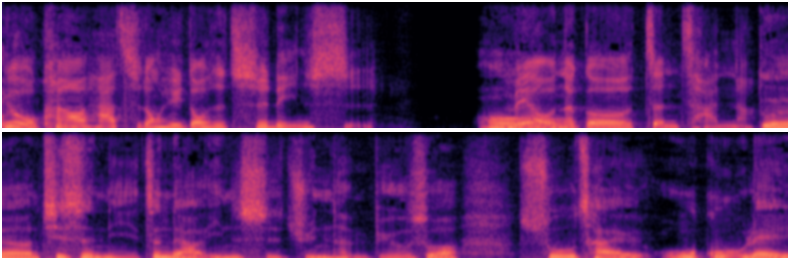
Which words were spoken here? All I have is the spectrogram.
因为我看到他吃东西都是吃零食。哦、没有那个正餐呐、啊。对啊，其实你真的要饮食均衡，比如说蔬菜、五谷类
